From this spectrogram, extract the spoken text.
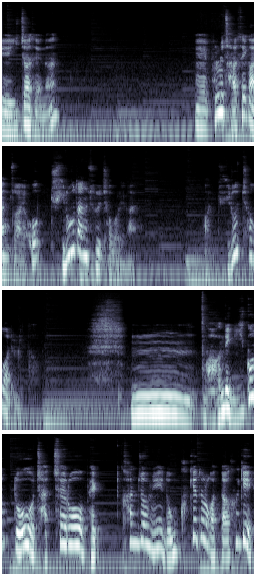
예, 이 자세는 예, 별로 자세가 안 좋아요 어? 뒤로 단수를 쳐버리나요? 아 뒤로 쳐버립니까? 음, 아, 근데 이것도 자체로 백 한 점이 너무 크게 들어갔다. 흙이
